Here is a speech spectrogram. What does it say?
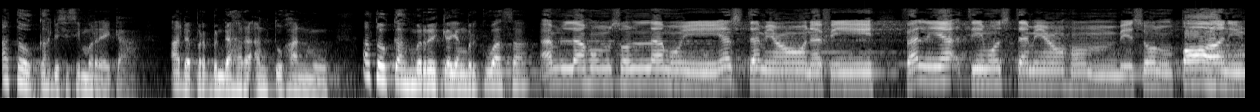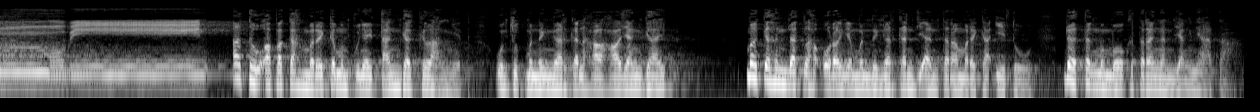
Ataukah di sisi mereka ada perbendaharaan Tuhanmu? Ataukah mereka yang berkuasa? Am sullamun yastami'una fih falyati mustami'uhum mubin. Atau apakah mereka mempunyai tangga ke langit untuk mendengarkan hal-hal yang gaib? Maka hendaklah orang yang mendengarkan di antara mereka itu datang membawa keterangan yang nyata.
